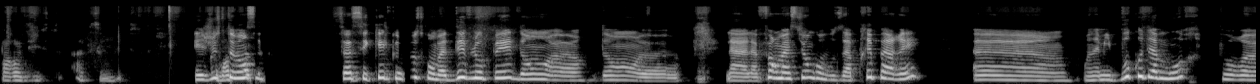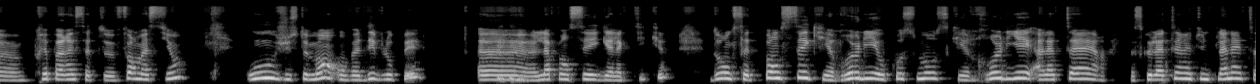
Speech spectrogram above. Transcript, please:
parole juste, action juste. Et justement, c'est ça, c'est quelque chose qu'on va développer dans, euh, dans euh, la, formation qu'on vous a préparée. Euh, on a mis beaucoup d'amour pour préparer cette formation où justement on va développer la pensée galactique. Donc cette pensée qui est reliée au cosmos, qui est reliée à la Terre, parce que la Terre est une planète,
